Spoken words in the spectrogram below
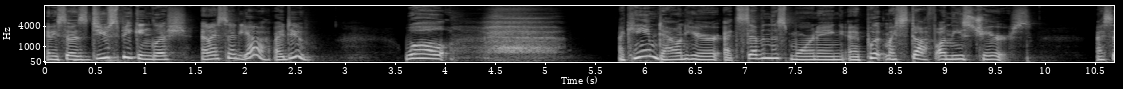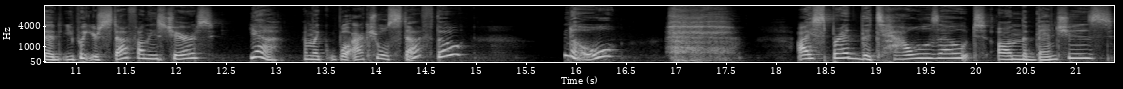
and he says, "Do you speak English?" And I said, "Yeah, I do." Well, I came down here at seven this morning, and I put my stuff on these chairs. I said, "You put your stuff on these chairs?" Yeah. I'm like, "Well, actual stuff though?" No. I spread the towels out on the benches.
